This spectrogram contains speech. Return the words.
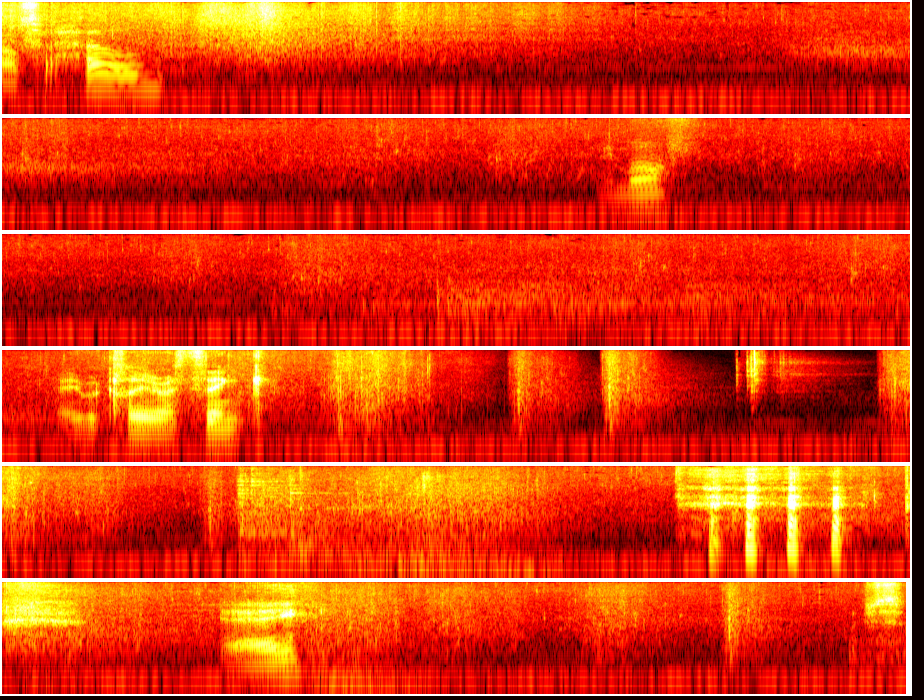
also home. Any more? Okay, we're clear, I think. okay. Oops.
